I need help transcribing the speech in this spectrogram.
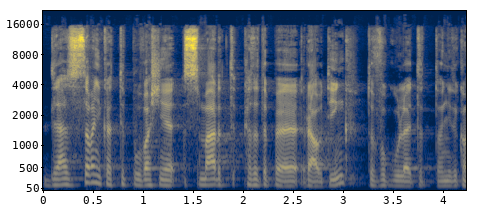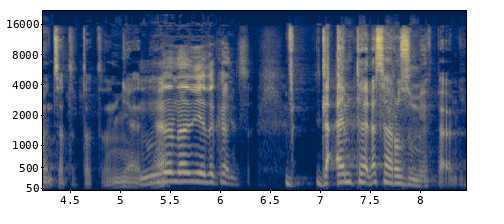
dla zastosowań typu właśnie smart KTTP routing, to w ogóle to, to nie do końca, to, to, to nie, nie. No, no nie do końca. Dla MTLS-a rozumiem w pełni.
